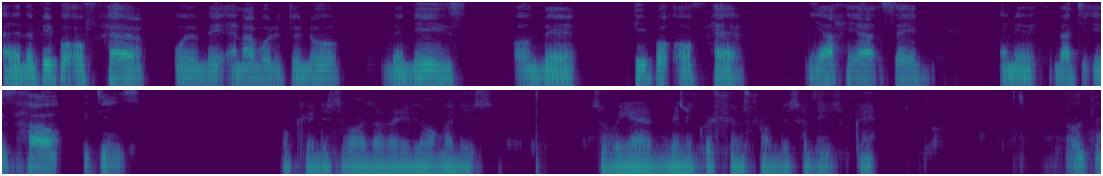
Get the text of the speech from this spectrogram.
And the people of hell will be enabled to do the deeds of the people of hell. Yahya said, and that is how it is. okay, this was a very long hadith. So we have many questions from this hadith, okay? Okay.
